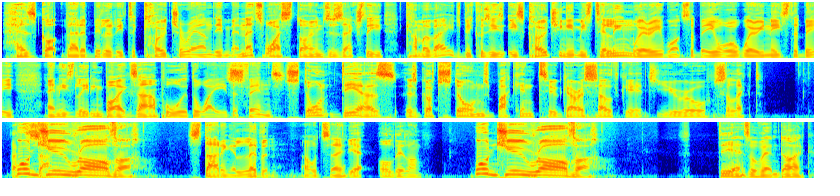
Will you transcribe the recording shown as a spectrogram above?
has got that ability to coach around him. And that's why Stones has actually come of age because he's, he's coaching him. He's telling him where he wants to be or where he needs to be. And he's leading by example with the way he defends. Stone Dias has got Stones back into Gareth Southgate's Euro select. That's Would sad. you rather? Starting 11, I would say. Yeah, all day long. Would you rather? Dias or Van Dijk?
